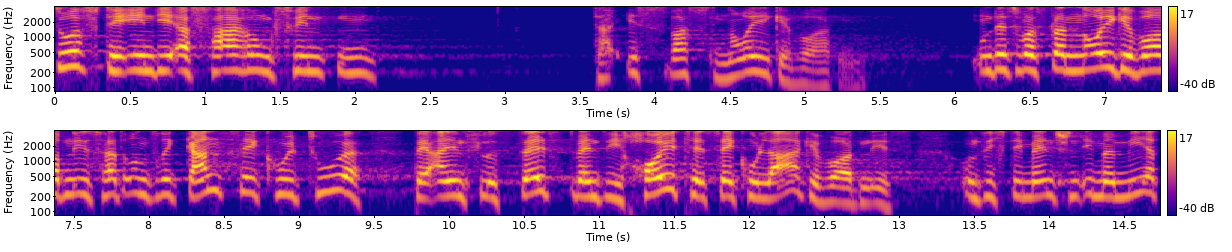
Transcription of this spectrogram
durfte in die Erfahrung finden, da ist was neu geworden. Und das, was dann neu geworden ist, hat unsere ganze Kultur beeinflusst, selbst wenn sie heute säkular geworden ist und sich die Menschen immer mehr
